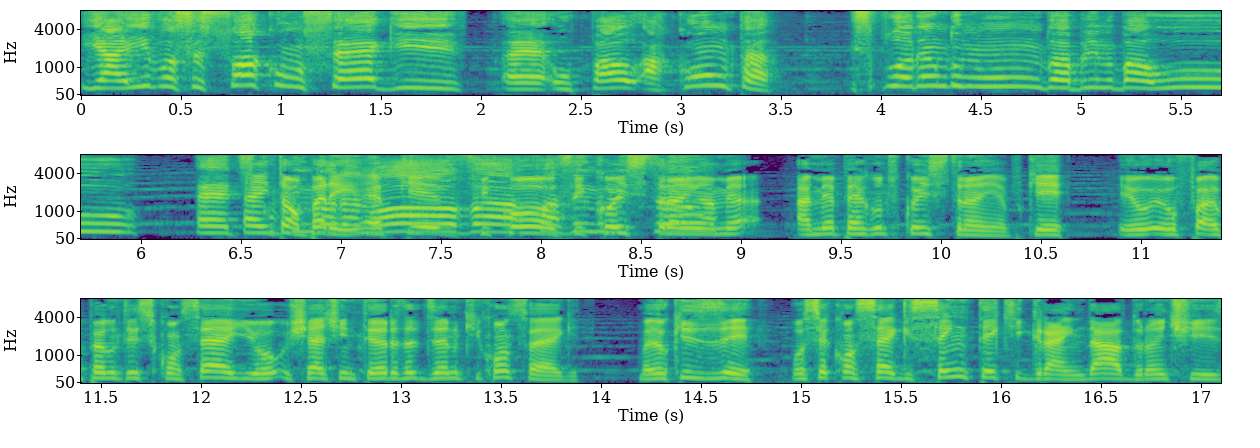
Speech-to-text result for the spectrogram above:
E aí você só consegue é, upar a conta explorando o mundo, abrindo baú. É, É, então, peraí, é porque ficou, ficou estranho. A minha, a minha pergunta ficou estranha, porque eu, eu, eu perguntei se consegue e o chat inteiro tá dizendo que consegue. Mas eu quis dizer, você consegue sem ter que grindar durante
